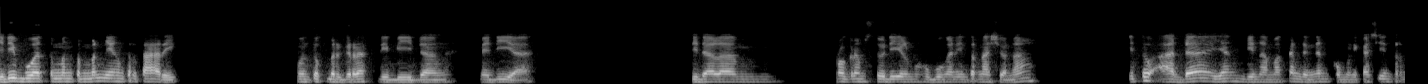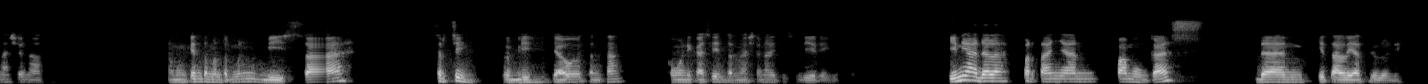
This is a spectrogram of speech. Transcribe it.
Jadi buat teman-teman yang tertarik untuk bergerak di bidang media, di dalam program studi ilmu hubungan internasional, itu ada yang dinamakan dengan komunikasi internasional. Nah, mungkin teman-teman bisa searching lebih jauh tentang komunikasi internasional itu sendiri. Ini adalah pertanyaan pamungkas dan kita lihat dulu nih.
